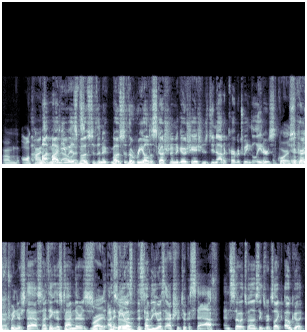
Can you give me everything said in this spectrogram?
from all kinds. My, of my view is most of the most of the real discussion and negotiations do not occur between the leaders. of course, It occurs yeah. between their staffs, and I think this time there's Right, I think so- the U.S. this time the U.S. actually took a staff, and so it's one of those things where it's like, oh, good,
